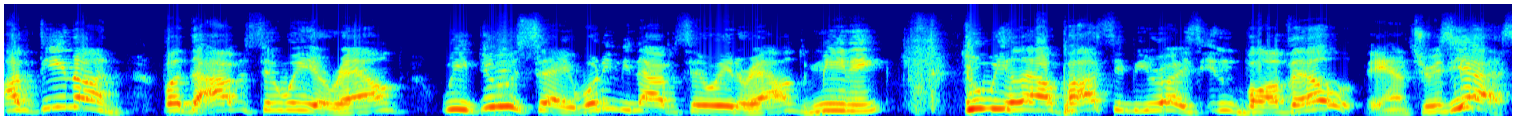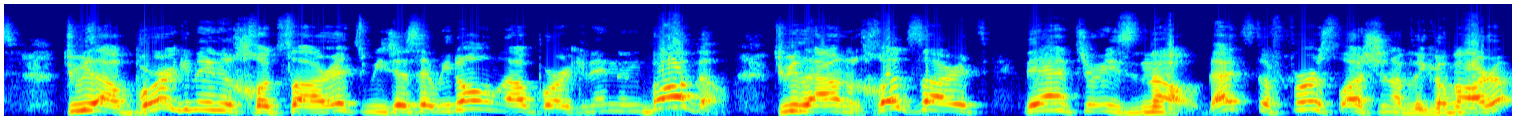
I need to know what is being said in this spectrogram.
Avdinan. But the opposite way around, we do say, what do you mean the opposite way around? Meaning, do we allow Pasi Birais in Bavel? The answer is yes. Do we allow Borganin in Chutzaretz? We just said we don't allow Borganin in Bavel. Do we allow in Chutzaretz? The answer is no. That's the first lesson of the Gemara.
